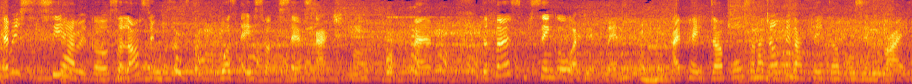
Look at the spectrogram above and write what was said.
let me see how it goes. So last week was a, was a success actually. Um, the first single I didn't win. I played doubles, and I don't think I played doubles in like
